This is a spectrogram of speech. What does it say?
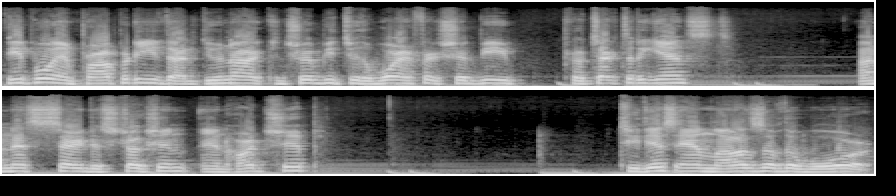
People and property that do not contribute to the war effort should be protected against unnecessary destruction and hardship. To this end, laws of the war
